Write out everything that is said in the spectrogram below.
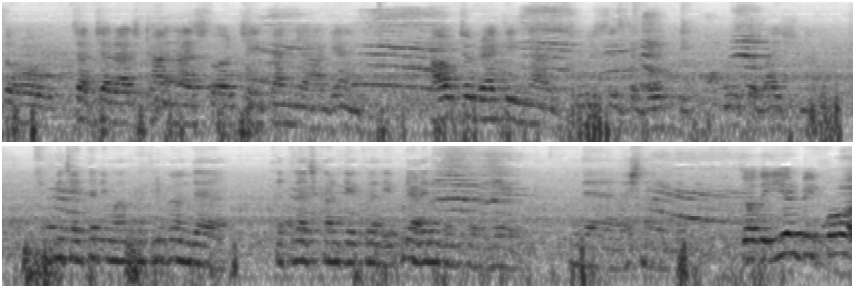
So, Satyaraj Khan asked for Chaitanya again, how to recognize who is the devotee, who is the Vaishnava. எப்படி சைத்தன்ய மகாபிரபு திருப்பி அந்த சத்யராஜ் கான் எப்படி அடையாளம் கண்டுக்கிறது இந்த வைஷ்ணவர்கள் So the year before,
